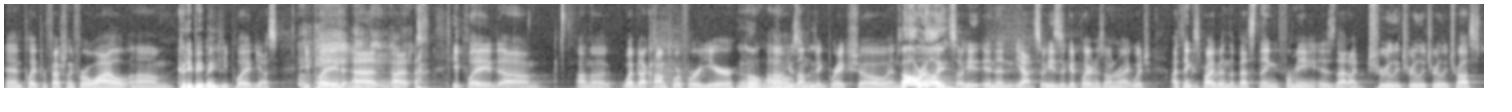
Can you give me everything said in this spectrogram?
and played professionally for a while. Um, Could he beat me? He played yes. He played at uh, he played um, on the Web.com tour for a year. Oh, wow. Um, he was on the Big Break show and Oh, really? so he and then yeah, so he's a good player in his own right, which I think has probably been the best thing for me is that I truly, truly, truly trust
